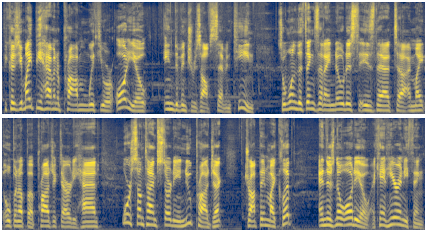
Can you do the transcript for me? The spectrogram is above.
because you might be having a problem with your audio in DaVinci Resolve 17. So one of the things that I noticed is that uh, I might open up a project I already had, or sometimes starting a new project, drop in my clip, and there's no audio. I can't hear anything.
